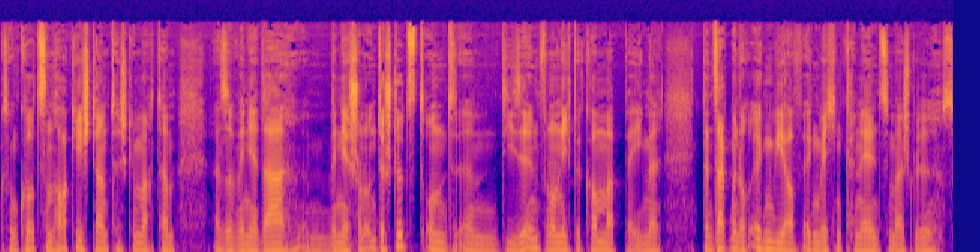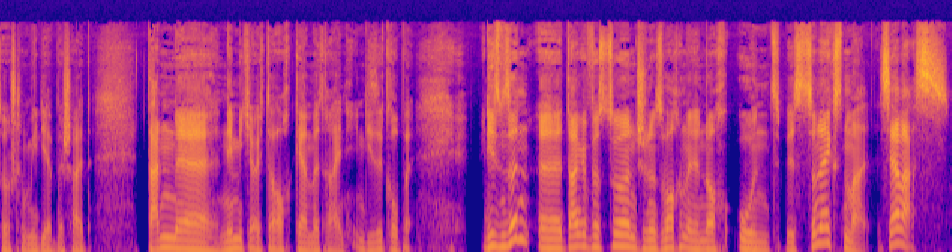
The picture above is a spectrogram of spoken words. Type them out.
so einen kurzen Hockey-Stammtisch gemacht haben. Also wenn ihr da, wenn ihr schon unterstützt und ähm, diese Info noch nicht bekommen habt per E-Mail, dann sagt mir doch irgendwie auf irgendwelchen Kanälen, zum Beispiel Social Media Bescheid dann äh, nehme ich euch da auch gerne mit rein in diese Gruppe. In diesem Sinn, äh, danke fürs Zuhören, schönes Wochenende noch und bis zum nächsten Mal. Servus.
